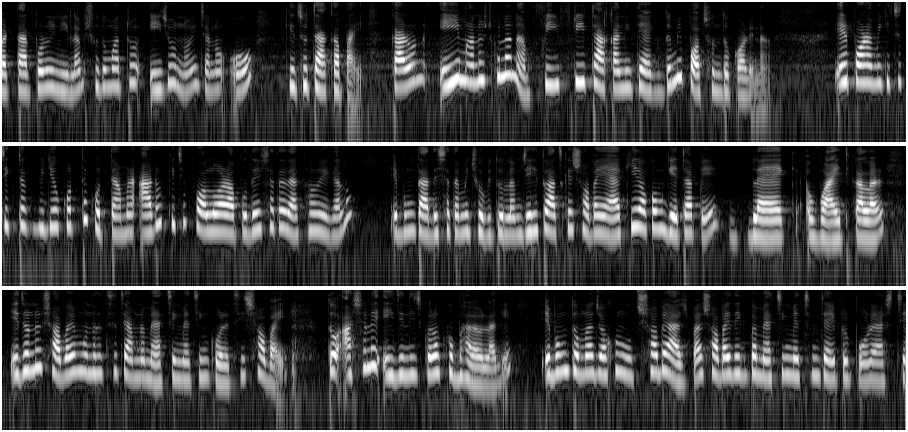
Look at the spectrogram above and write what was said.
বাট তারপরেই নিলাম। শুধুমাত্র এই জন্যই যেন ও কিছু টাকা পাই কারণ এই মানুষগুলো না ফ্রি ফ্রি টাকা নিতে একদমই পছন্দ করে না। এরপর আমি কিছু টিকটক ভিডিও করতে করতে আমার আরও কিছু ফলোয়ার আপুদের সাথে দেখা হয়ে গেল এবং তাদের সাথে আমি ছবি তুললাম। যেহেতু আজকে সবাই একই রকম গেট আপে ব্ল্যাক হোয়াইট কালার এজন্য সবাই মনে হচ্ছে যে আমরা ম্যাচিং ম্যাচিং করেছি সবাই। তো আসলে এই জিনিসগুলো খুব ভালো লাগে এবং তোমরা যখন উৎসবে আসবা, সবাই দেখবা ম্যাচিং ম্যাচিং টাইপের পরে আসছে।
